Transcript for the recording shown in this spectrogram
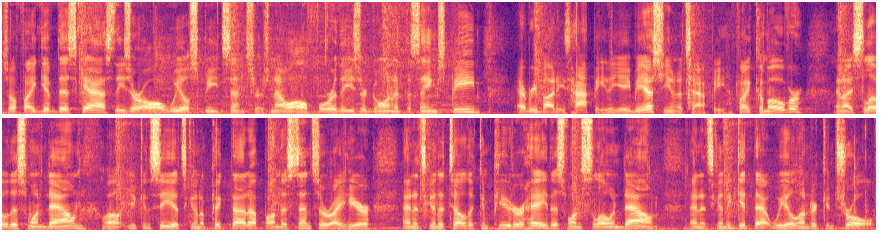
So if I give this gas, these are all wheel speed sensors. Now all four of these are going at the same speed everybody's happy. The ABS unit's happy. If I come over and I slow this one down, well, you can see it's going to pick that up on the sensor right here, and it's going to tell the computer, hey, this one's slowing down, and it's going to get that wheel under control.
